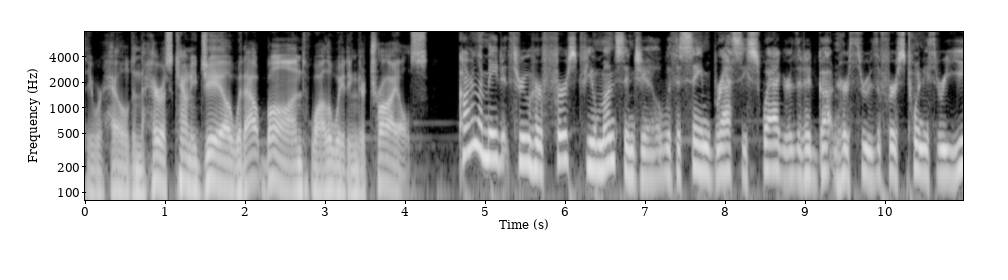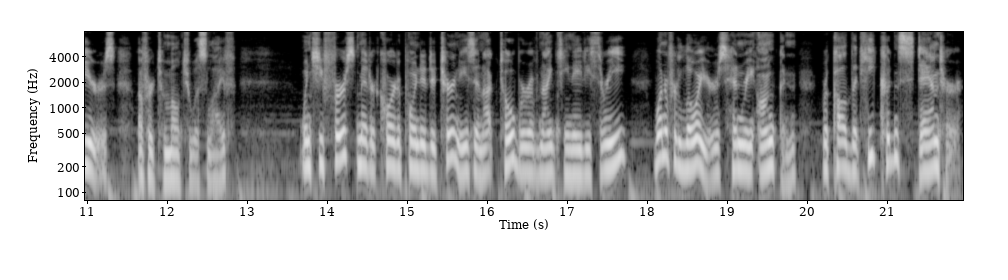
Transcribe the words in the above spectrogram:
They were held in the Harris County Jail without bond while awaiting their trials. Karla made it through her first few months in jail with the same brassy swagger that had gotten her through the first 23 years of her tumultuous life. When she first met her court appointed attorneys in October of 1983, one of her lawyers, Henry Oncken, recalled that he couldn't stand her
